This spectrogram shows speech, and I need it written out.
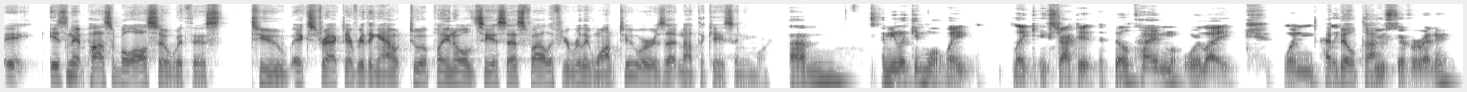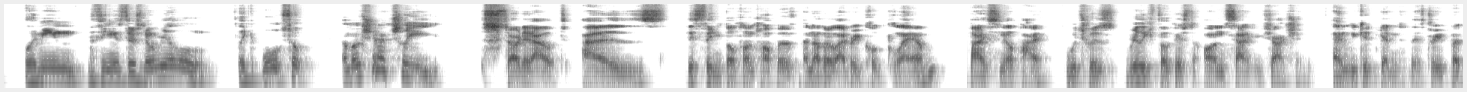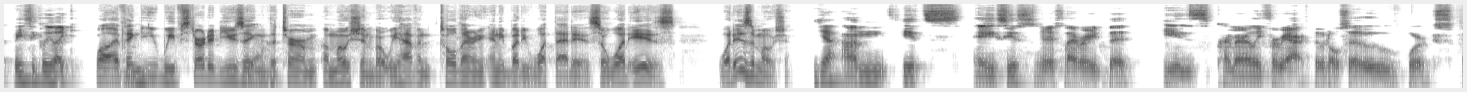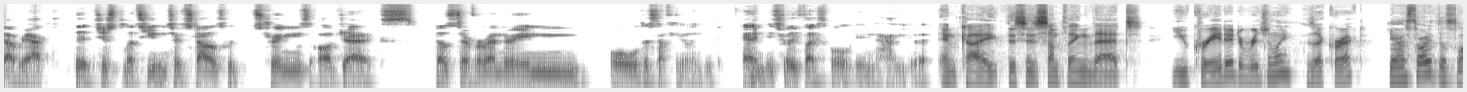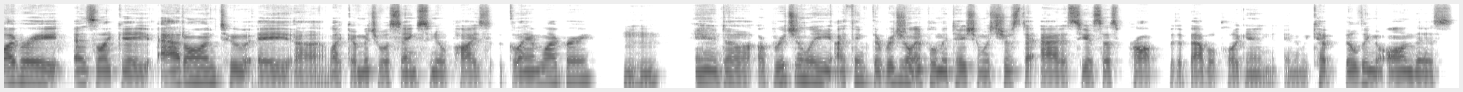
isn't it possible also with this to extract everything out to a plain old CSS file if you really want to, or is that not the case anymore? Um, I mean, like in what way? Like extract it at build time, or like when at like, build time through server render? Well, I mean, the thing is, there's no real like. Well, so Emotion actually started out as this thing built on top of another library called Glam by Sunil Pai, which was really focused on static extraction. And we could get into this history, but basically, like, well, I think we've started using yeah. the term emotion, but we haven't told anybody what that is. So, what is what is emotion? Yeah, um, it's a CSS library that is primarily for React, though it also works without React. That just lets you insert styles with strings, objects, does server rendering, all the stuff you really need. And it's really flexible in how you do it. And Kye, this is something that you created originally. Is that correct? Yeah, I started this library as like a add-on to a uh, like a Mitchell was saying, Sunil Pai's Glam library. Mm-hmm. And uh, originally, I think the original implementation was just to add a CSS prop with a Babel plugin, and then we kept building on this,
